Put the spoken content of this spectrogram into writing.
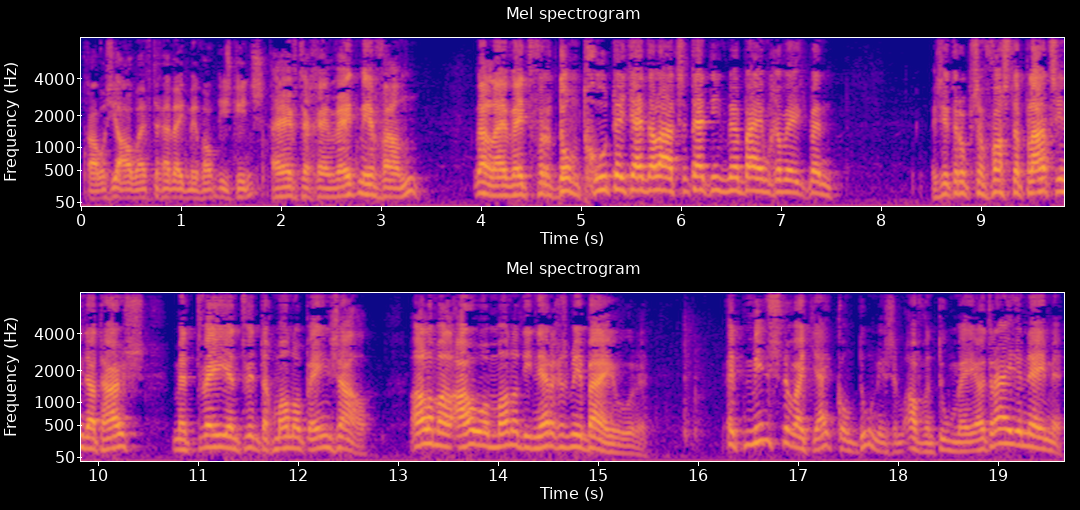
Trouwens, die ouwe heeft er geen weet meer van, die is kinds. Hij heeft er geen weet meer van. Wel, hij weet verdomd goed dat jij de laatste tijd niet meer bij hem geweest bent. Hij zit er op zijn vaste plaats in dat huis met 22 man op één zaal. Allemaal oude mannen die nergens meer bij horen. Het minste wat jij kon doen is hem af en toe mee uit rijden nemen.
